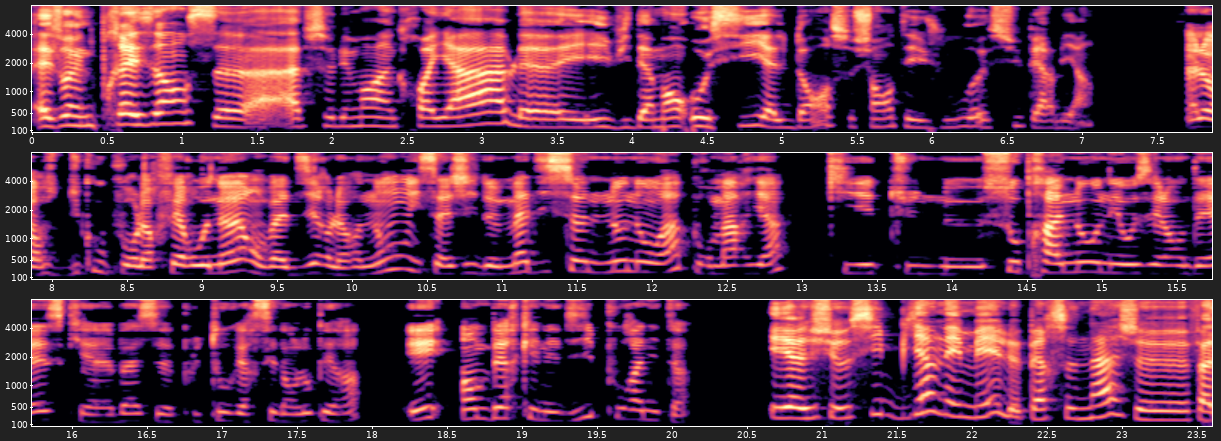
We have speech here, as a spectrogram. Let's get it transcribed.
elles ont une présence absolument incroyable et évidemment aussi elles dansent, chantent et jouent super bien. Alors du coup pour leur faire honneur, on va dire leur nom, il s'agit de Madison Nonoa pour Maria, qui est une soprano néo-zélandaise qui est à la base plutôt versée dans l'opéra, et Amber Kennedy pour Anita. Et j'ai aussi bien aimé le personnage, enfin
